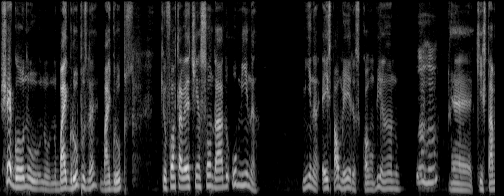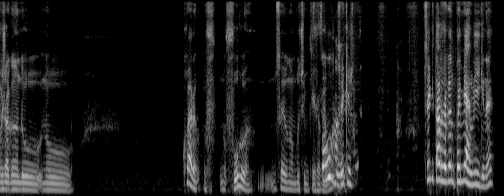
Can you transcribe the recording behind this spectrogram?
Chegou no, no, no By Grupos, né? By Grupos, que o Fortaleza tinha sondado o Mina. Mina, ex-Palmeiras, colombiano, uhum. é, que estava jogando no. Qual era? No Furla? Não sei o nome do time que jogava. Fulham. Sei que, sei que tava jogando Premier League, né?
